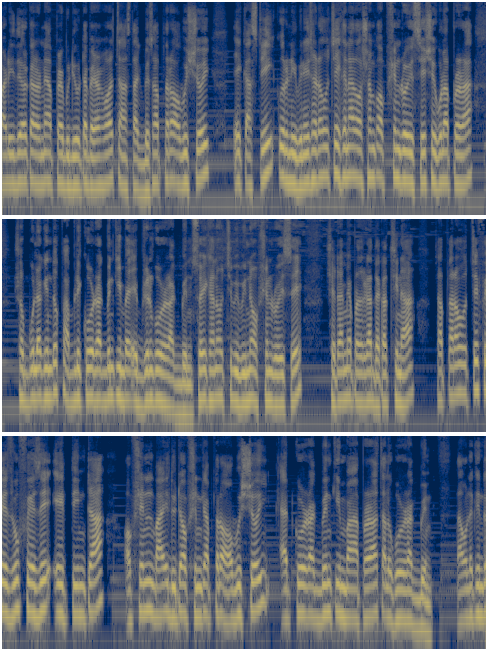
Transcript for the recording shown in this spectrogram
বাড়িয়ে দেওয়ার কারণে আপনার ভিডিওটা বের হওয়ার চান্স থাকবে। সো আপনারা অবশ্যই এই কাজটি করে নেবেন। এছাড়া হচ্ছে এখানে আর অসংখ্য অপশন রয়েছে, সেগুলো আপনারা সবগুলো কিন্তু পাবলিক করে রাখবেন কিংবা এভরিন করে রাখবেন। সো এখানে হচ্ছে বিভিন্ন অপশন রয়েছে। সেটা আমি আপনাদের কাছে দেখাচ্ছি না। আপনারা হচ্ছে ফেসবুক পেজে এই তিনটা অপশন বা এই দুইটা অপশনকে আপনারা অবশ্যই অ্যাড করে রাখবেন কিংবা আপনারা চালু করে রাখবেন। তাহলে কিন্তু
